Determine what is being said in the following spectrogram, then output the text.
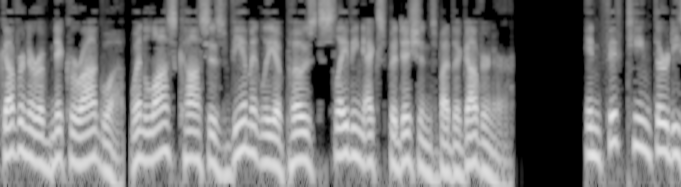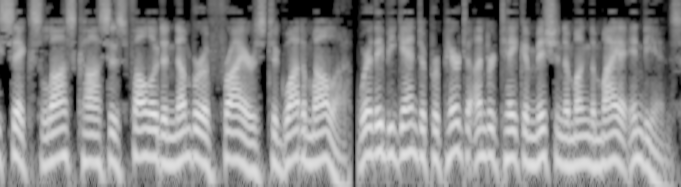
governor of Nicaragua, when Las Casas vehemently opposed slaving expeditions by the governor. In 1536 Las Casas followed a number of friars to Guatemala, where they began to prepare to undertake a mission among the Maya Indians.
